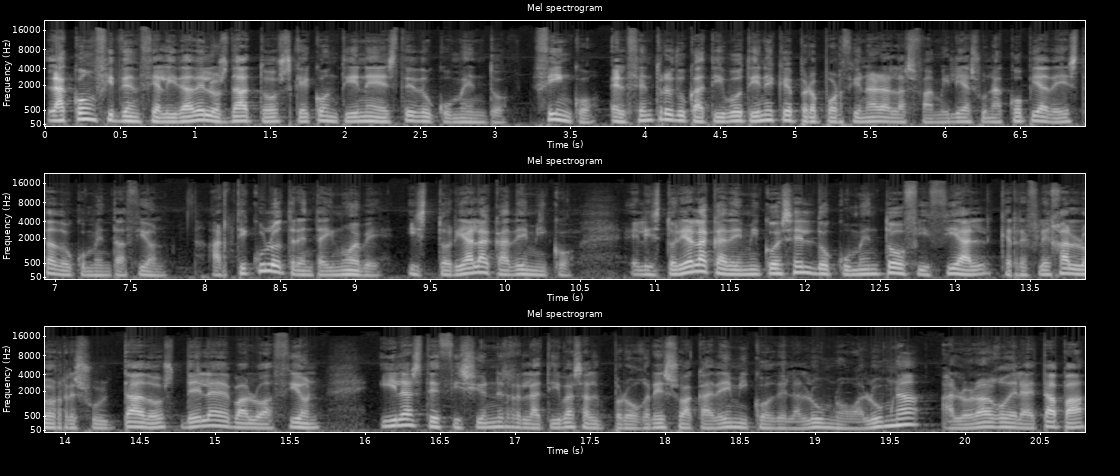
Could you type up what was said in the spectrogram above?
la confidencialidad de los datos que contiene este documento. 5. El centro educativo tiene que proporcionar a las familias una copia de esta documentación. Artículo 39. Historial académico. El historial académico es el documento oficial que refleja los resultados de la evaluación y las decisiones relativas al progreso académico del alumno o alumna a lo largo de la etapa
